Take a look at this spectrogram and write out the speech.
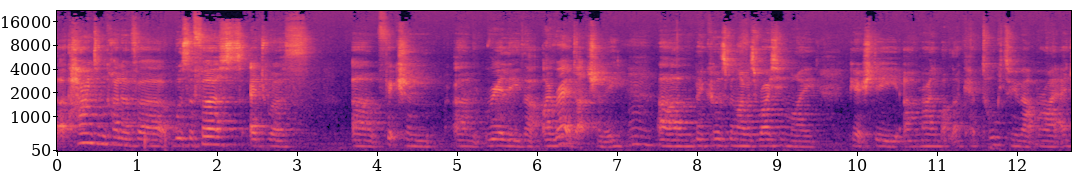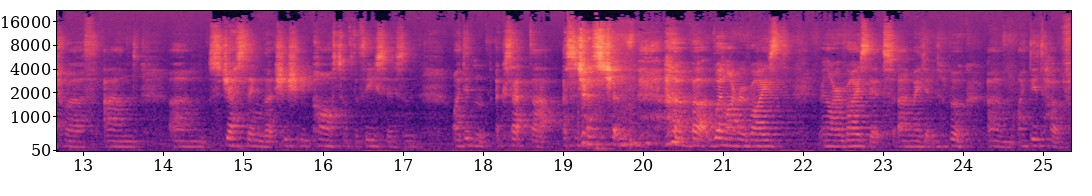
uh, Harrington kind of uh, was the first Edgeworth uh, fiction um, really that I read actually, mm. um, because when I was writing my PhD, uh, Marilyn Butler kept talking to me about Maria Edgeworth and um, suggesting that she should be part of the thesis, and I didn't accept that suggestion. but when I revised when I revised it and uh, made it into a book, um, I did have,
